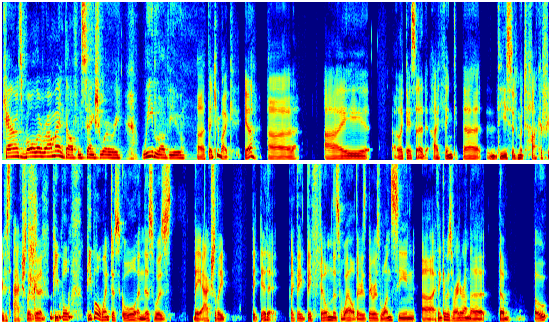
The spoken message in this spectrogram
Karen's Bowlerama and Dolphin Sanctuary. We love you. Uh, thank you, Mike. Yeah. Uh, I, like I said, I think that the cinematography was actually good. People, people went to school and this was, they actually, they did it. Like they, they filmed this well. There's, there was one scene, uh, I think it was right around the, the boat,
